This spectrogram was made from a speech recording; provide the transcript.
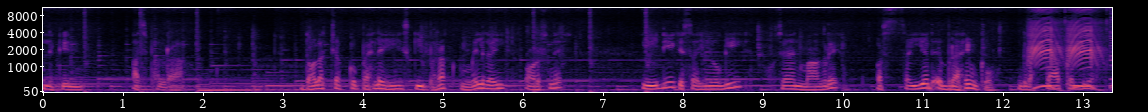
लेकिन असफल रहा। दौलत चक को पहले ही इसकी भरक मिल गई और उसने ईडी के सहयोगी हुसैन मागरे और सैयद इब्राहिम को गिरफ़्तार कर लिया।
